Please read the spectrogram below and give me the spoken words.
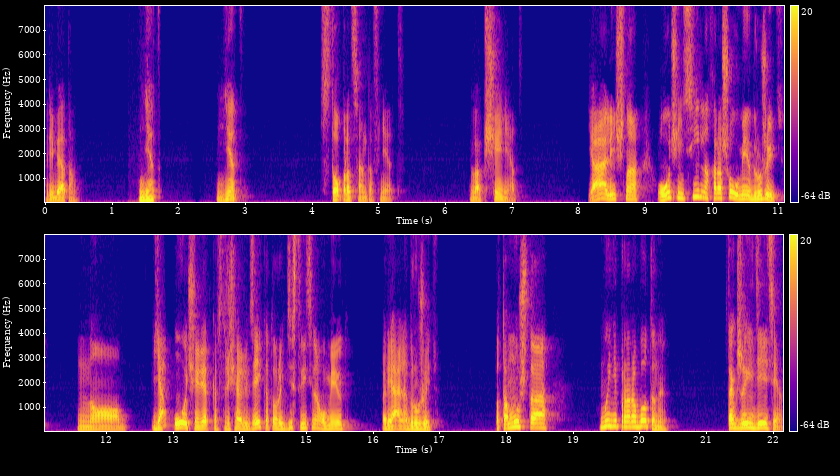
ребятам, нет, нет, сто процентов нет, вообще нет. Я лично очень сильно хорошо умею дружить, но я очень редко встречаю людей, которые действительно умеют реально дружить. Потому что мы не проработаны. Также и дети.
